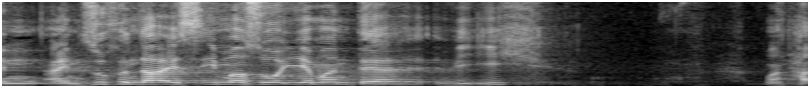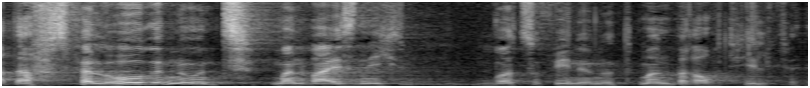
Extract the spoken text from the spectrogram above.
Denn ein Suchender ist immer so jemand, der wie ich, man hat das verloren und man weiß nicht, wo zu finden und man braucht Hilfe.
